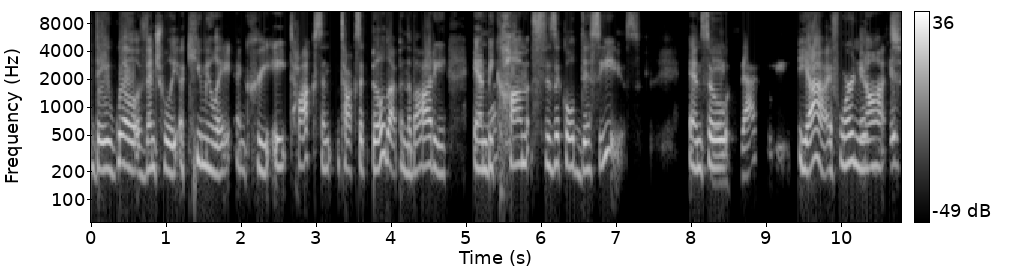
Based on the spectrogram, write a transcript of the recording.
they will eventually accumulate and create toxin toxic buildup in the body and become physical disease. And so exactly. Yeah, if we're not it,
